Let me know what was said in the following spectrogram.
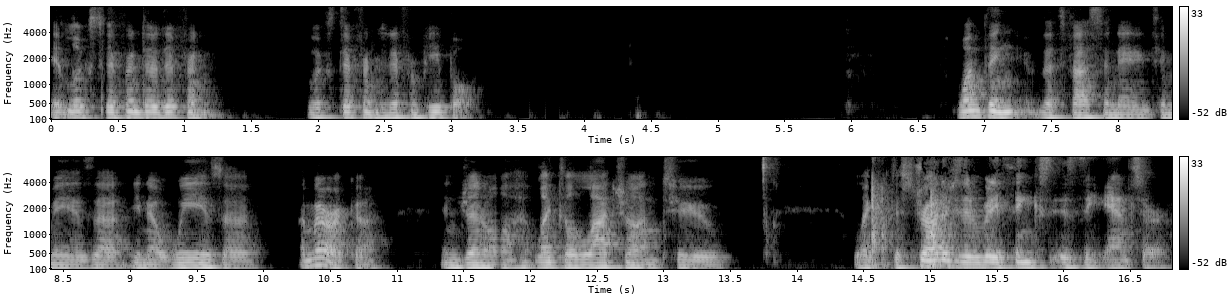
It looks different to different, looks different to different people. One thing that's fascinating to me is that, you know, we as a America in general like to latch on to like the strategy that everybody thinks is the answer.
